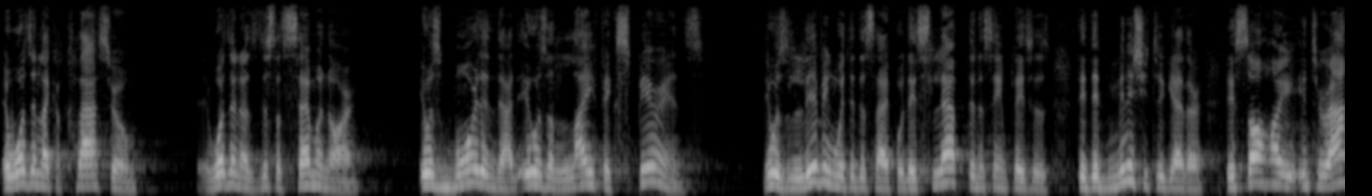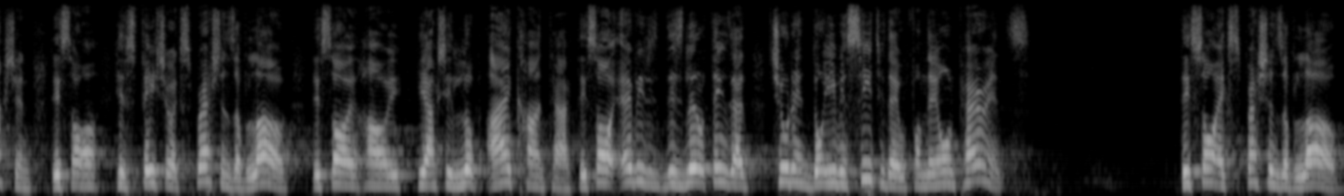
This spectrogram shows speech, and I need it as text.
It wasn't like a classroom. It wasn't just a seminar. It was more than that. It was a life experience. It was living with the disciple. They slept in the same places. They did ministry together. They saw how he interaction. They saw his facial expressions of love. They saw how he, he actually looked, eye contact. They saw every these little things that children don't even see today from their own parents. They saw expressions of love.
